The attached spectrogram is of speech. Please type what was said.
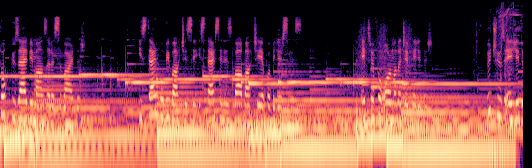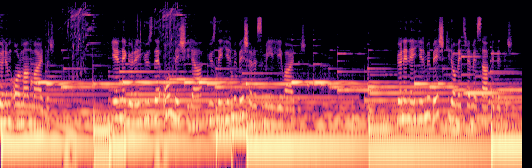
Çok güzel bir manzarası vardır. İster hobi bahçesi isterseniz bağ bahçe yapabilirsiniz. Etrafı ormana cephelidir. 350 dönüm orman vardır. Yerine göre %15 ila %25 arası meyilliği vardır. Gönen'e 25 kilometre mesafededir.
